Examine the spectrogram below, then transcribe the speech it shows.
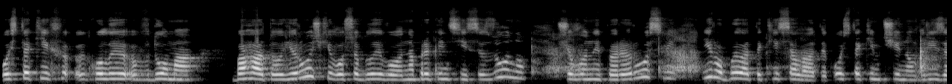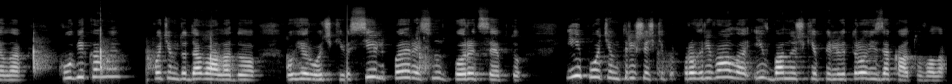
Ось таких, е, коли вдома багато огірочків, особливо наприкінці сезону, що вони перерослі, і робила такий салатик. Ось таким чином різала кубиками, потім додавала до огірочків сіль, перець, ну, по рецепту. І потім трішечки прогрівала і в баночки півлітрові закатувала.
